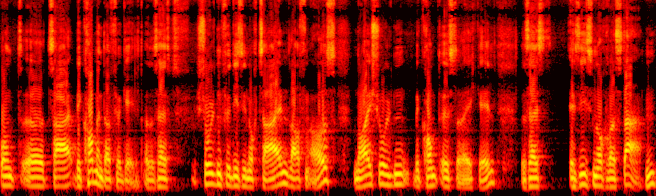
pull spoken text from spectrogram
und äh, bekommen dafür Geld. Also das heißt, Schulden, für die sie noch zahlen, laufen aus. Neue Schulden bekommt Österreich Geld. Das heißt, es ist noch was da. Hm?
